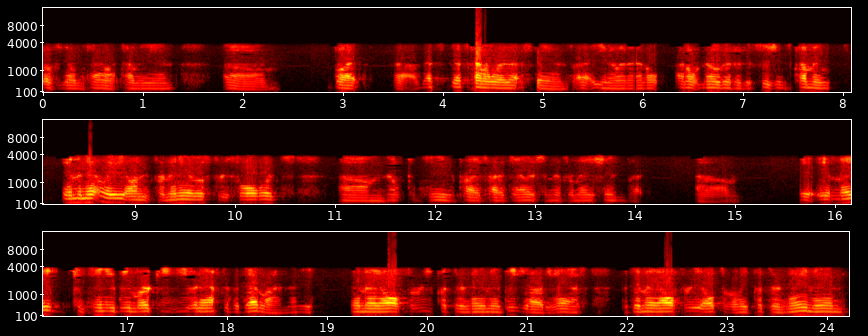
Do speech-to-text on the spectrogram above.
of young talent coming in. Um, but uh, that's that's kind of where that stands. You know, and I don't I don't know that a decision's coming imminently on from any of those three forwards. Um, they'll continue to probably try to gather some information, but um, it, it may continue to be murky even after the deadline. They they may all three put their name in. PJ already has, but they may all three ultimately put their name in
